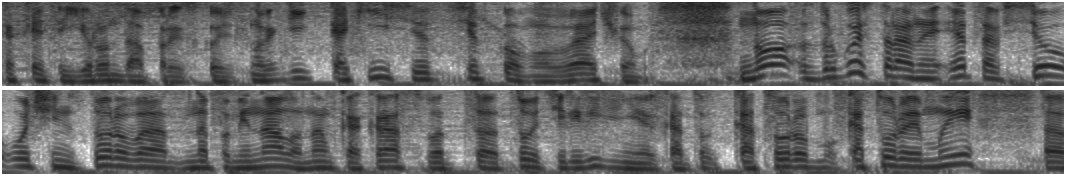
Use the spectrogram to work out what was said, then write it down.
какая-то ерунда происходит. Ну какие, какие ситкомы, вы о чем? Но, с другой стороны, это все очень здорово напоминало нам как раз вот э, то телевидение, которому, которое мы э,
